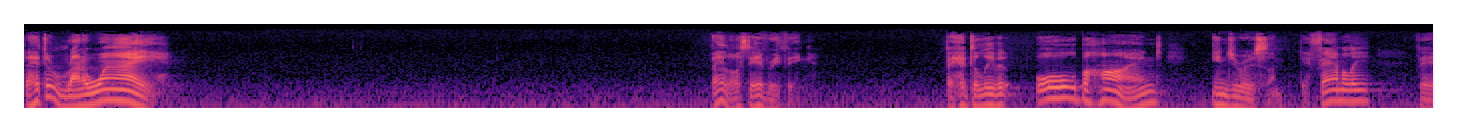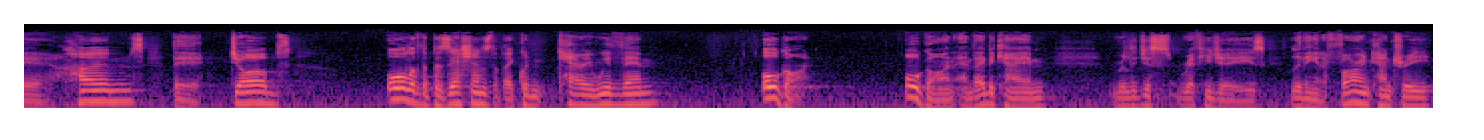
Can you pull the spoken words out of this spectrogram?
they had to run away. They lost everything. They had to leave it all behind in Jerusalem their family, their homes, their jobs, all of the possessions that they couldn't carry with them, all gone. All gone, and they became religious refugees living in a foreign country,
